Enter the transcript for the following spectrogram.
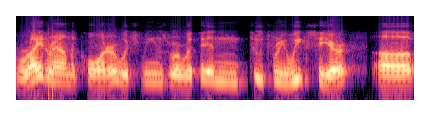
right around the corner, which means we're within two, three weeks here of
